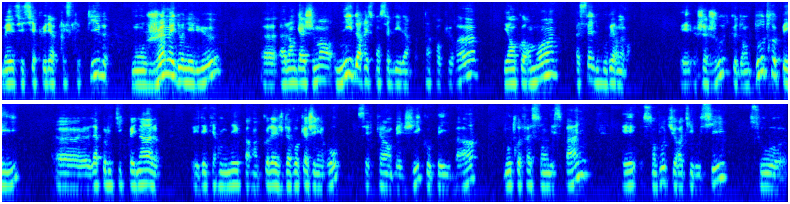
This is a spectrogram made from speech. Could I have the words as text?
mais ces circulaires prescriptives n'ont jamais donné lieu euh, à l'engagement ni de la responsabilité d'un procureur, et encore moins à celle du gouvernement. Et j'ajoute que dans d'autres pays, euh, la politique pénale est déterminée par un collège d'avocats généraux. C'est le cas en Belgique, aux Pays-Bas, d'autres façons en Espagne. Et sans doute y aura-t-il aussi, sous euh,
